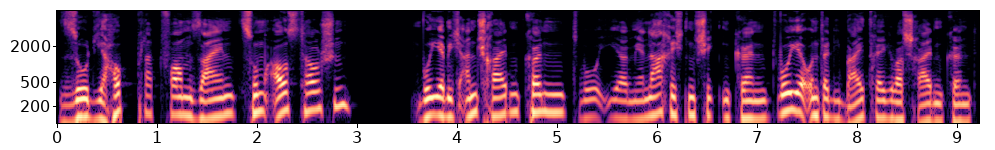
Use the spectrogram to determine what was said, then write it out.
so die Hauptplattform sein zum Austauschen, wo ihr mich anschreiben könnt, wo ihr mir Nachrichten schicken könnt, wo ihr unter die Beiträge was schreiben könnt.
